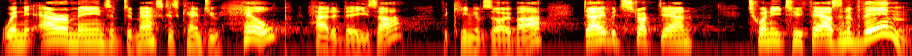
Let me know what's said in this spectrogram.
when the Arameans of Damascus came to help Hadadezer, the king of Zobah, David struck down 22,000 of them.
